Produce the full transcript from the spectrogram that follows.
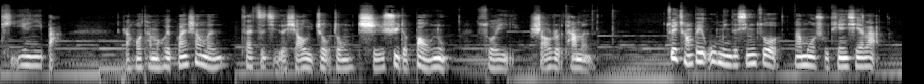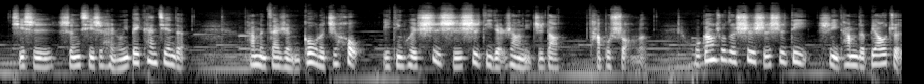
体验一把。然后他们会关上门，在自己的小宇宙中持续的暴怒。所以少惹他们。最常被污名的星座，那莫属天蝎啦。其实生气是很容易被看见的。他们在忍够了之后，一定会适时适地的让你知道他不爽了。我刚说的适时适地，是以他们的标准。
